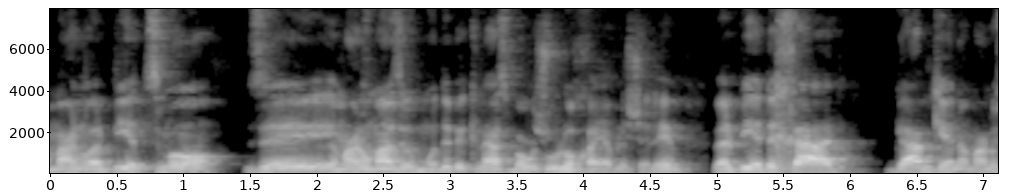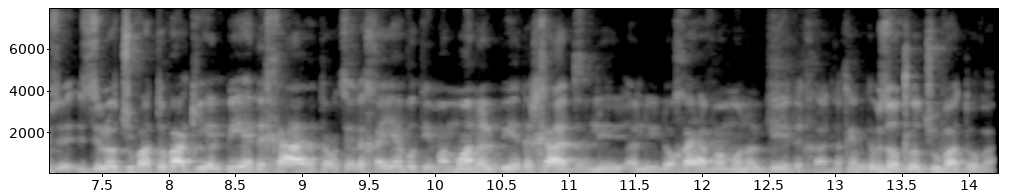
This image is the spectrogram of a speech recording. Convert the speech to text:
אמרנו על פי עצמו, זה, אמרנו מה זה, הוא מודה בקנס, ברור שהוא לא חייב לשלם, ועל פי עד אחד, גם כן אמרנו שזה לא תשובה טובה, כי על פי עד אחד אתה רוצה לחייב אותי ממון על פי עד אחד, אני, אני לא חייב ממון על פי עד אחד, לכן גם זאת לא תשובה טובה.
